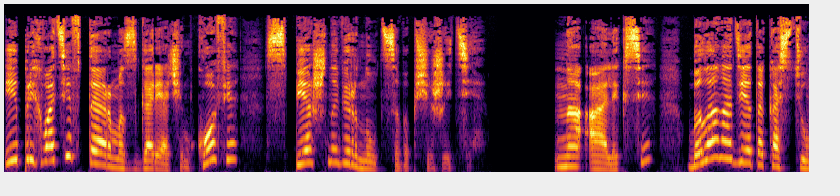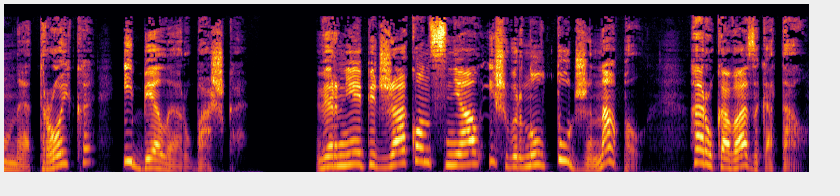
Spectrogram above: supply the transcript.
и, прихватив термос с горячим кофе, спешно вернуться в общежитие. На Алексе была надета костюмная тройка и белая рубашка. Вернее, пиджак он снял и швырнул тут же на пол, а рукава закатал.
